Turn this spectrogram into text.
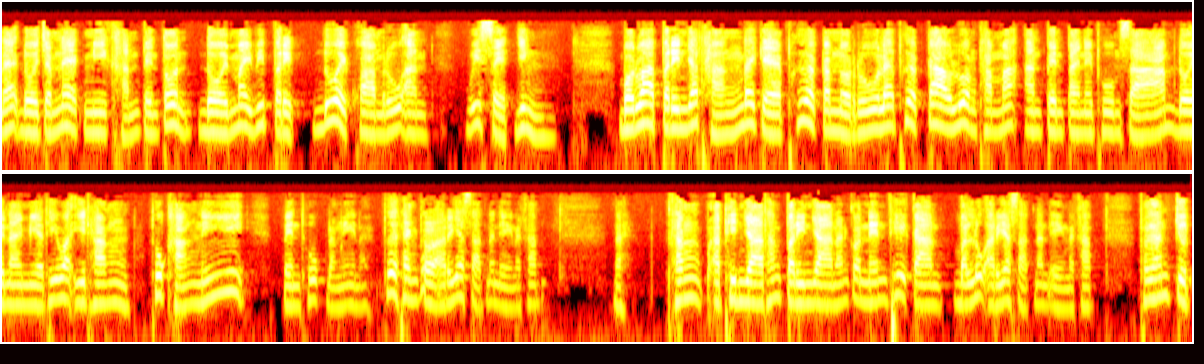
และโดยจำแนกมีขันเป็นต้น โดยไม่วิปริตด้วยความรู้อันวิเศษยิ่ง บทว่าปริญญาถังได้แก่เพื่อกำหนดรู้และเพื่อก้าวล่วงธรรมะอันเป็นไปในภูมิสามโดยในเมียที่ว่าอีทังทุกขังนี้ เป็นทุกข์ดังนี้นะเพื่อแทงตลอดอริยสัจนั่นเองนะครับนะทั้งอภิญญาทั้งปริญญานั้นก็เน้นที่การบรรลุอริยสัจนั่นเองนะครับ เพราะฉะนั้นจุด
